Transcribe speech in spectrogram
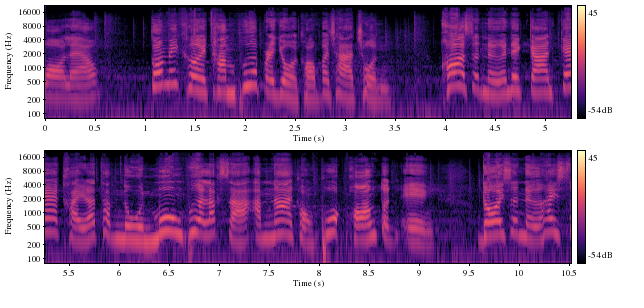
วแล้ว ก็ไม่เคยทำเพื่อประโยชน์ของประชาชน ข้อเสนอในการแก้ไขรัฐธรรมนูญมุ่งเพื่อรักษาอำนาจของพวกพ้องตนเอง โดยเสนอให้ส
